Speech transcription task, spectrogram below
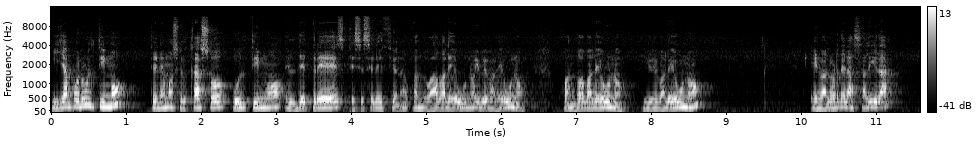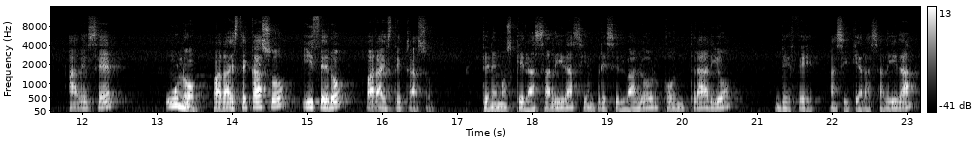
Y ya por último, tenemos el caso último, el D3, que se selecciona cuando A vale 1 y B vale 1. Cuando A vale 1 y B vale 1, el valor de la salida ha de ser 1 para este caso y 0 para este caso. Tenemos que la salida siempre es el valor contrario de C. Así que a la salida,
